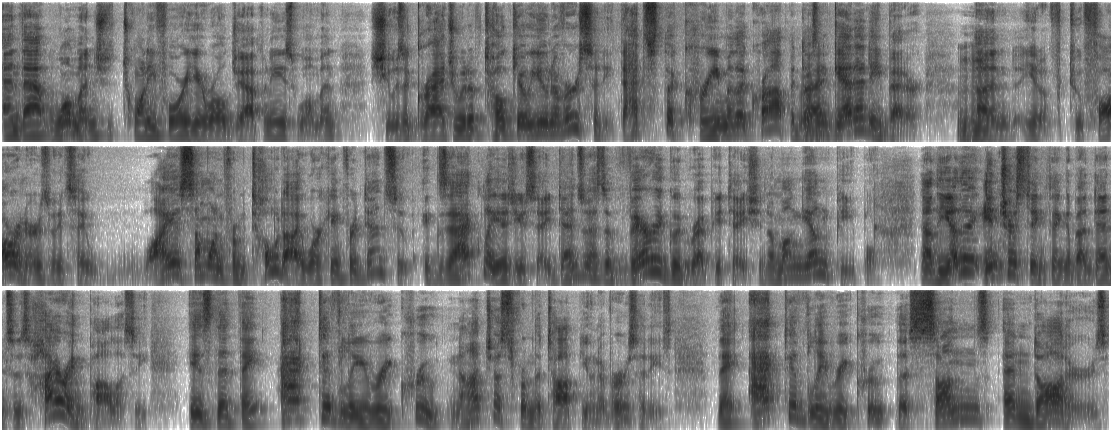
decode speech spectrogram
And that woman, she's a 24 year old Japanese woman, she was a graduate of Tokyo University. That's the cream of the crop. It doesn't Right. get any better. And you know, to foreigners, we'd say, why is someone from Todai working for Dentsu? Exactly as you say, Dentsu has a very good reputation among young people. Now, the other interesting thing about Dentsu's hiring policy is that they actively recruit not just from the top universities, they actively recruit the sons and daughters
